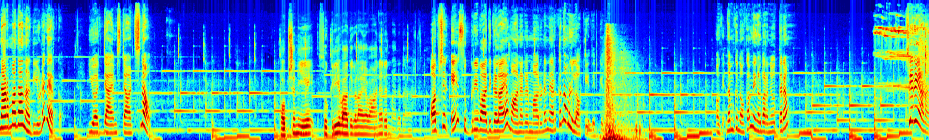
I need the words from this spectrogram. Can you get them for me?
നർമ്മദ നദിയുടെ നേർക്ക്. Your time starts now option A സുഗ്രീവാദികളായ വാനരന്മാരുടെ ഓപ്ഷൻ എ സുഗ്രീവാദികളായ വാനരന്മാരുടെ നേർക്ക് നമ്മൾ ലോക്ക് ചെയ്തിരിക്കുന്നു. ഓക്കെ നമുക്ക് നോക്കാം നിങ്ങൾ പറഞ്ഞ ഉത്തരം. ശരിയാണ്.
